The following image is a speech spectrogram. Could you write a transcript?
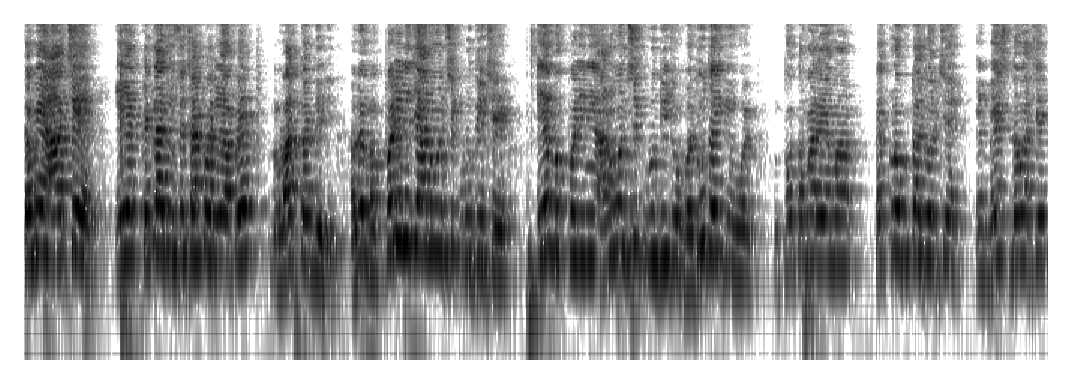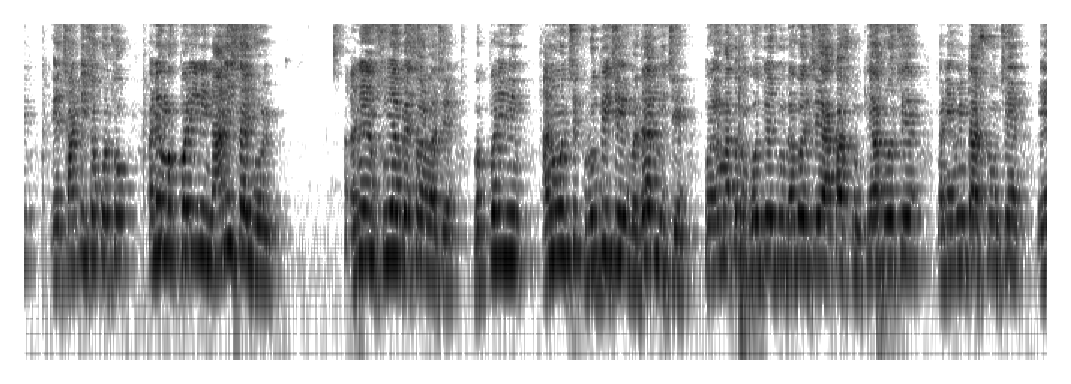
તમે આ છે એ કેટલા દિવસે છાંટવાની આપણે વાત કરી દીધી. હવે મગફળીની જે આનુવંશિક વૃદ્ધિ છે, એ મગફળીની આનુવંશિક વૃદ્ધિ જો વધુ થઈ ગઈ હોય, તો તમારે એમાં પેક્લોબુટાઝોલ છે, એ બેસ્ટ દવા છે, એ છાંટી શકો છો. અને મગફળીની નાની સાઈઝ હોય, અને સુયા બેસાડવા છે, મગફળીની આનુવંશિક વૃદ્ધિ છે એ વધારવી છે, તો એમાં તમે ગોદરેજનું ડબલ છે, આકાશનું ક્યાગ્રો છે, અને વિન્ટાસનું છે, એ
